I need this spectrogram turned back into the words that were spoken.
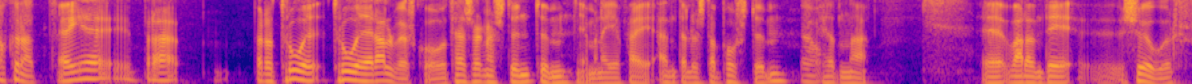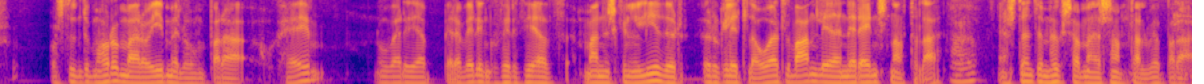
akkurat. Já ég bara, bara trúi, trúi þér alveg sko og þess vegna stundum, ég menna ég fæ endalust að póstum Já. hérna eh, varandi eh, sögur og stundum horfum maður á e-mailum bara ok, nú verði ég að bera virðingu fyrir því að manneskunni líður örglilla og öll vanlíðan er eins náttúrulega já. en stundum hugsa með þér samt alveg bara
